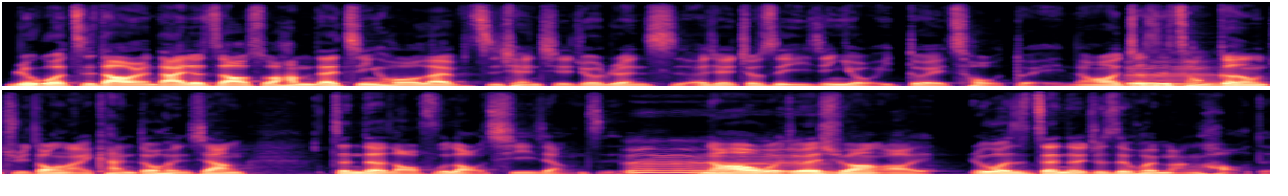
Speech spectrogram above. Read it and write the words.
如果知道的人，大家就知道说他们在进 Whole Life 之前其实就认识，而且就是已经有一对凑对，然后就是从各种举动来看都很像真的老夫老妻这样子。然后我就会希望啊，如果是真的，就是会蛮好的，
